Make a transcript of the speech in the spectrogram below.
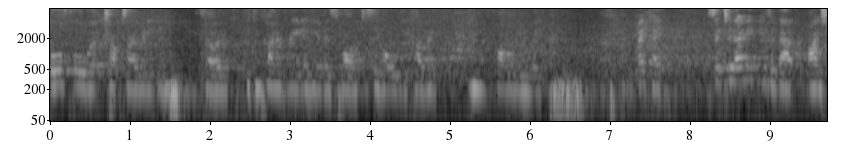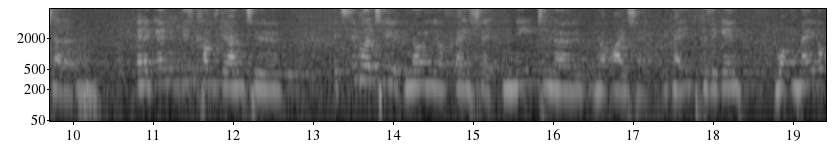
all four workshops are already in here. So you can kind of read ahead as well to see what will be covered in the following week. Okay, so today is about eyeshadow. And again, this comes down to, it's similar to knowing your face shape. You need to know your eye shape, okay? Because again, what may look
